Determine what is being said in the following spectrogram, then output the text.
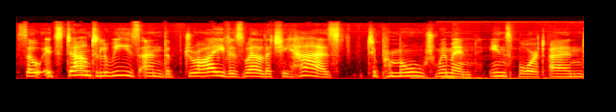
so it's down to Louise and the drive as well that she has to promote women in sport and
